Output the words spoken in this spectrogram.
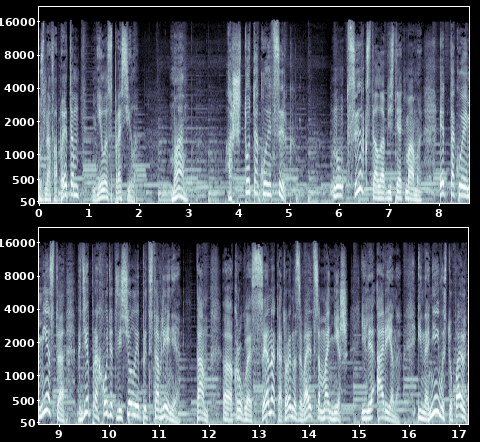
Узнав об этом, Мила спросила «Мам, а что такое цирк?» Ну, цирк, стала объяснять мама, это такое место, где проходят веселые представления. Там э, круглая сцена, которая называется манеж или арена. И на ней выступают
